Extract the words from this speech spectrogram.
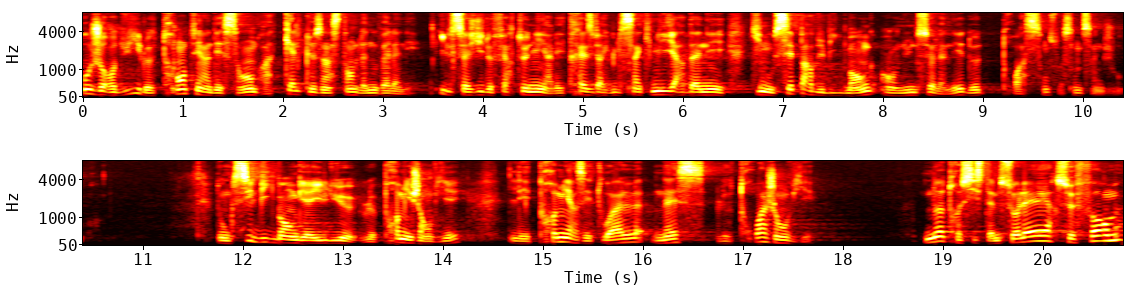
aujourd'hui le 31 décembre à quelques instants de la nouvelle année. Il s'agit de faire tenir les 13,5 milliards d'années qui nous séparent du Big Bang en une seule année de 365 jours. Donc si le Big Bang a eu lieu le 1er janvier, les premières étoiles naissent le 3 janvier. Notre système solaire se forme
